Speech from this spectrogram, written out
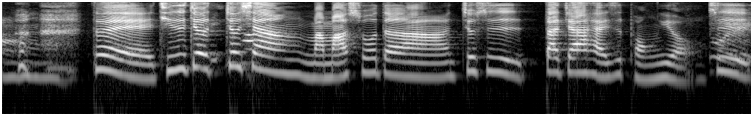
嗯，对，其实就就像妈妈说的啊，就是大家还是朋友，是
